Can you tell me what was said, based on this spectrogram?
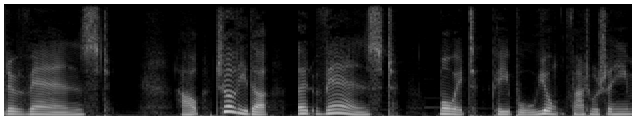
advanced。好，这里的 advanced。末尾可以不用发出声音，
